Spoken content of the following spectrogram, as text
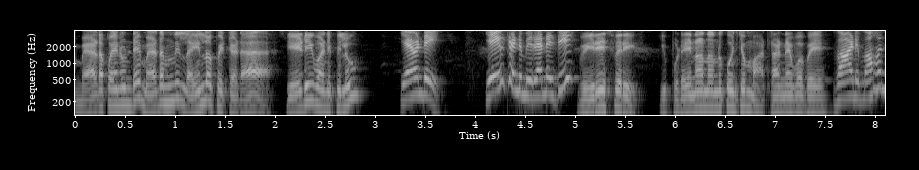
మేడ పైనుండే మేడంని లైన్లో పెట్టాడా? ఏడి వాణి పిలు? ఏమండి? ఏమిటండి మీరనేది? వీరేశ్వరి ఇప్పుడైనా నన్ను కొంచెం మాట్లాడినవ్వవే. వాడి మొహం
